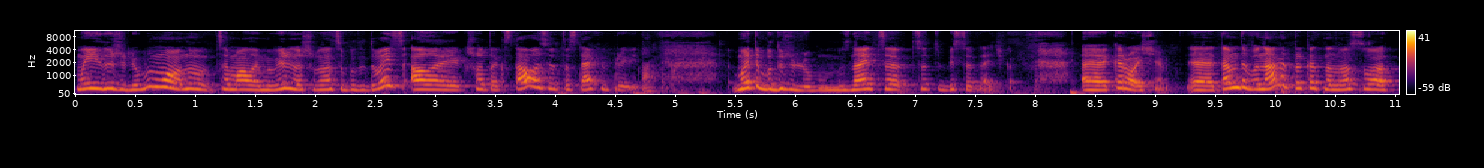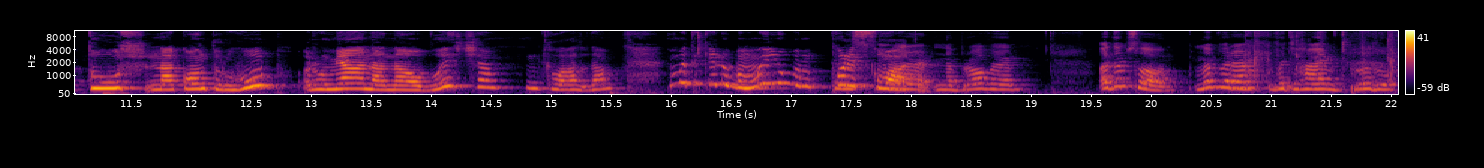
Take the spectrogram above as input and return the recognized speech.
Ми її дуже любимо. Ну, це мало ймовірно, що вона це буде дивитися, але якщо так сталося, то Стефі привіт. Ми тебе дуже любимо. Знай, це, це тобі сердечко. Е, коротше, е, там, де вона, наприклад, наносила туш на контур губ, рум'яна на обличчя. Клас, да? Ну, ми таке любимо. Ми любимо порискувати. На брови. Одним словом, ми беремо, витягаємо продукт.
